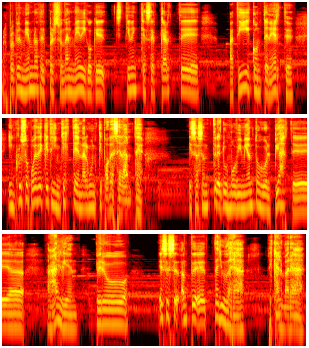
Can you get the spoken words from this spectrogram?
los propios miembros del personal médico que tienen que acercarte a ti y contenerte. Incluso puede que te inyecten algún tipo de sedante. Quizás entre tus movimientos golpeaste a, alguien, pero ese sedante te ayudará, te calmará.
